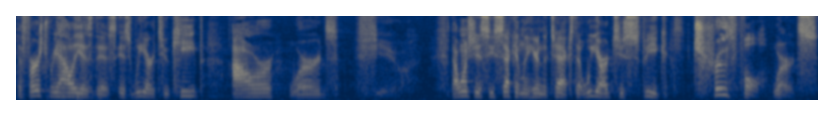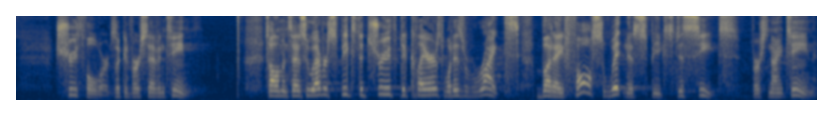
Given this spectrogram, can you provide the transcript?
the first reality is this is we are to keep our words few. I want you to see, secondly, here in the text, that we are to speak truthful words. Truthful words. Look at verse 17. Solomon says, Whoever speaks the truth declares what is right, but a false witness speaks deceit. Verse 19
